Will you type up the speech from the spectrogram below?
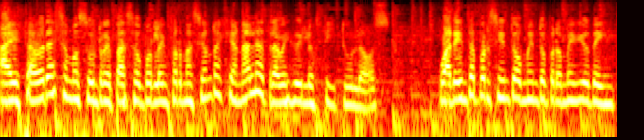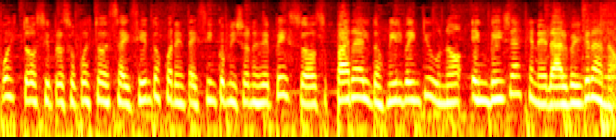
A esta hora hacemos un repaso por la información regional a través de los títulos. 40% aumento promedio de impuestos y presupuesto de 645 millones de pesos para el 2021 en Villa General Belgrano.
